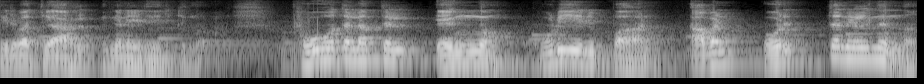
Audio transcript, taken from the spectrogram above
ഇരുപത്തിയാറിൽ ഇങ്ങനെ എഴുതിയിരിക്കുന്നു. ഭൂതലത്തിൽ എങ്ങും കുടിയിരിപ്പാൻ അവൻ ഒരുത്തനിൽ നിന്ന്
